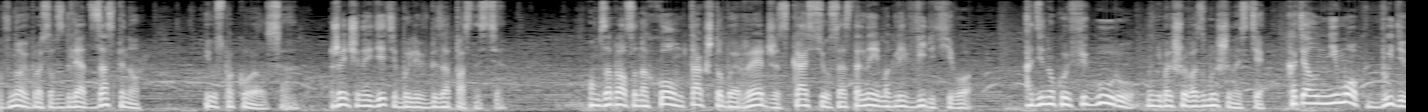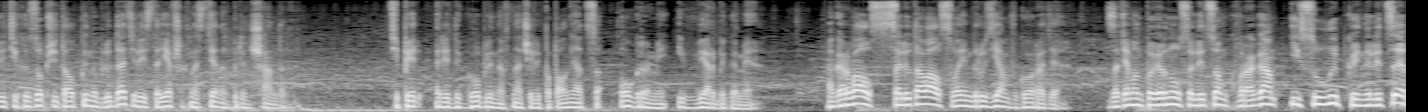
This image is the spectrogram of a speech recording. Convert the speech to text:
вновь бросил взгляд за спину и успокоился. Женщины и дети были в безопасности. Он забрался на холм так, чтобы Реджис, Кассиус и остальные могли видеть его. Одинокую фигуру на небольшой возвышенности, хотя он не мог выделить их из общей толпы наблюдателей, стоявших на стенах Бриншандера. Теперь ряды гоблинов начали пополняться ограми и вербигами. Агарвал салютовал своим друзьям в городе. Затем он повернулся лицом к врагам и с улыбкой на лице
